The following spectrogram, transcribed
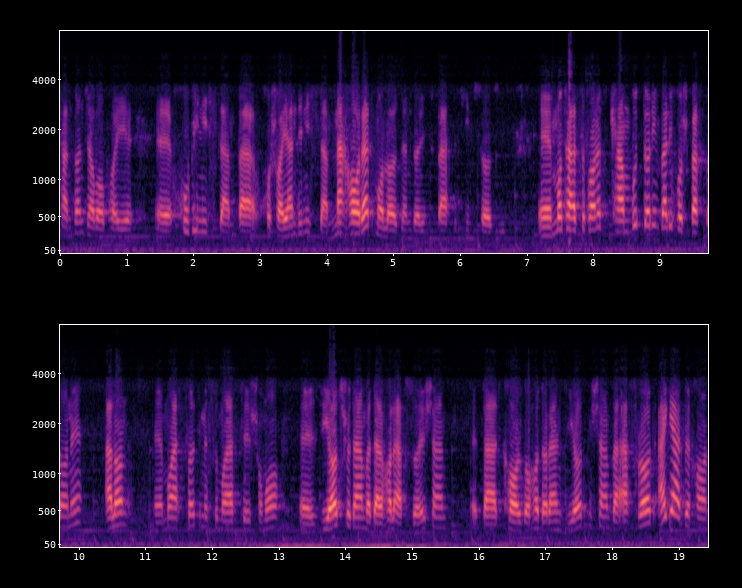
چندان جوابهای خوبی نیستن و خوشایندی نیستن. مهارت ما لازم داریم بحث تیم سازی متاسفانه کمبود داریم ولی خوشبختانه الان مؤسساتی مثل مؤسسه شما زیاد شدن و در حال افزایشن بعد کارگاه ها دارن زیاد میشن و افراد اگر بخوان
